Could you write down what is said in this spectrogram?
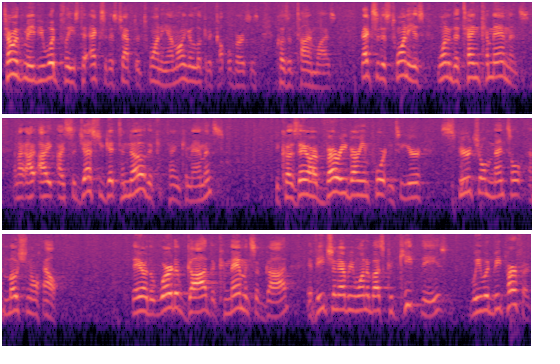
Turn with me, if you would, please, to Exodus chapter 20. I'm only going to look at a couple verses because of time wise. Exodus 20 is one of the Ten Commandments. And I, I, I, suggest you get to know the Ten Commandments because they are very, very important to your spiritual, mental, emotional health. They are the Word of God, the commandments of God. If each and every one of us could keep these, we would be perfect.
